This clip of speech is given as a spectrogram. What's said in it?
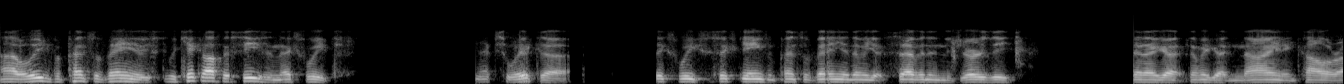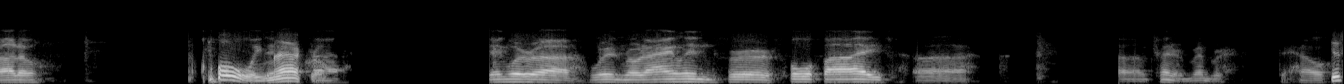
Uh, we're leaving for Pennsylvania. We, we kick off the season next week. Next week. get, uh, six weeks, six games in Pennsylvania. Then we get seven in New Jersey. Then I got then we got nine in Colorado. Holy Then, mackerel! uh, then we're uh, we're in Rhode Island for four or five. Uh, uh, I'm trying to remember the hell. This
